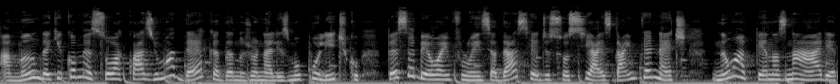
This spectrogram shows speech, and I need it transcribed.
Amanda, que começou há quase uma década no jornalismo político, percebeu a influência das redes sociais da internet, não apenas na área,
